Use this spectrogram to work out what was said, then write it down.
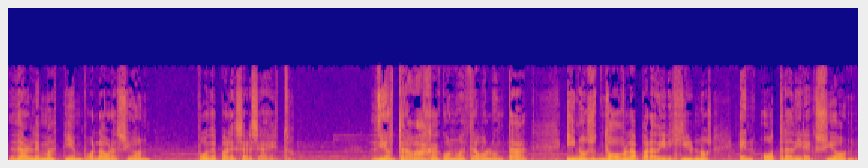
darle más tiempo a la oración puede parecerse a esto. Dios trabaja con nuestra voluntad y nos dobla para dirigirnos en otra dirección.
